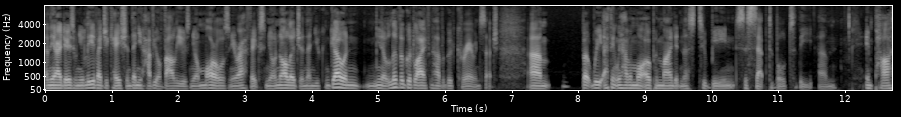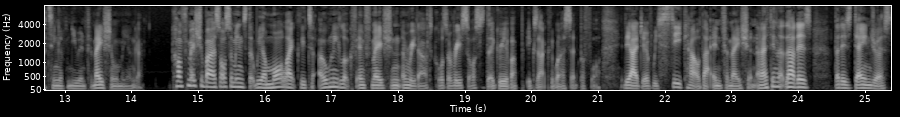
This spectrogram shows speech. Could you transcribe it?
And the idea is when you leave education then you have your values and your morals and your ethics and your knowledge and then you can go and you know live a good life and have a good career and such. Um, but we i think we have a more open-mindedness to being susceptible to the um, imparting of new information when we're younger confirmation bias also means that we are more likely to only look for information and read articles or resources that agree with exactly what I said before. The idea of we seek out that information, and I think that that is that is dangerous.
